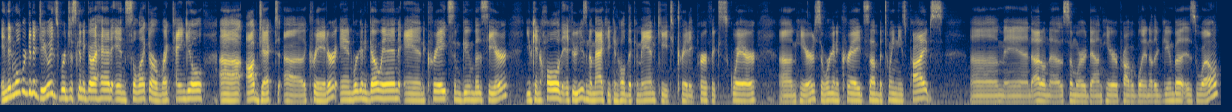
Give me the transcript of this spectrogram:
and then what we're going to do is we're just going to go ahead and select our rectangle uh, object uh, creator. And we're going to go in and create some Goombas here. You can hold, if you're using a Mac, you can hold the command key to create a perfect square um, here. So we're going to create some between these pipes. Um, and I don't know, somewhere down here, probably another Goomba as well.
